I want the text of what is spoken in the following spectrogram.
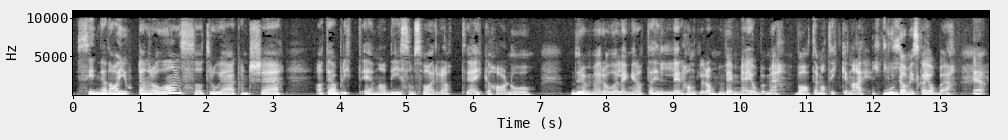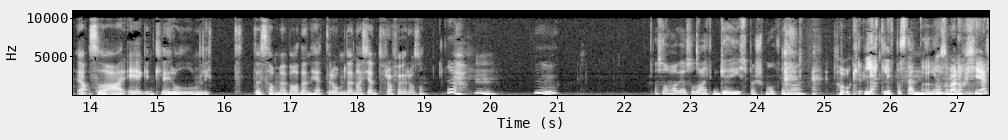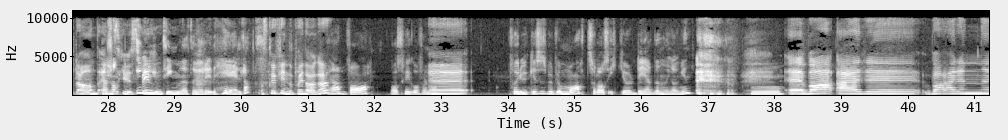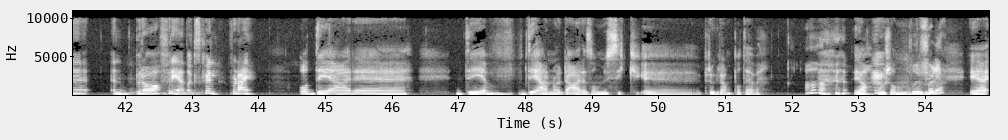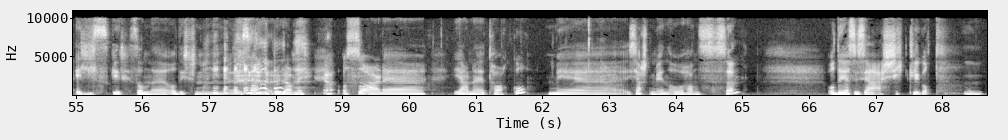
siden jeg da har gjort den rollen, så tror jeg kanskje at jeg har blitt en av de som svarer at jeg ikke har noe drømmerolle lenger. At det heller handler om hvem jeg jobber med, hva tematikken er, hvordan vi skal jobbe. Ja. Så er egentlig rollen litt det samme hva den heter, om den er kjent fra før og sånn. Ja. Mm. Og så har vi også da et gøy spørsmål for å okay. lette litt på stemningen. Noe som er noe helt annet enn sånn skuespill. ingenting med dette å gjøre i det hele tatt. Hva skal vi finne på i dag, da? Ja, hva, hva skal vi gå for nå? Eh, Forrige uke så spurte vi om mat, så la oss ikke gjøre det denne gangen. Mm, eh, hva er, eh, hva er en, eh, en bra fredagskveld for deg? Og det er det, det er når det er et sånn musikkprogram på TV. ah, Ja, hvor sånn, hvor- hvorfor det? Jeg elsker sånne audition-sangprogrammer. Ja. Og så er det gjerne taco med kjæresten min og hans sønn. Og det syns jeg er skikkelig godt. Mm.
